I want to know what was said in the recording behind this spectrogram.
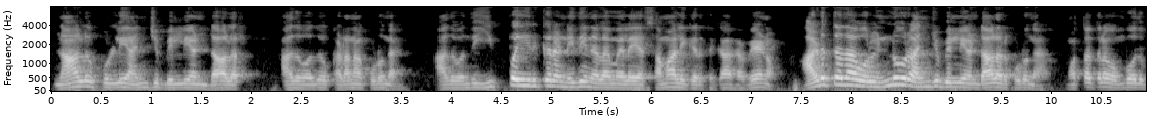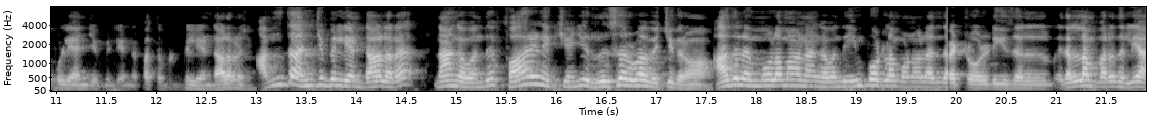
நாலு புள்ளி அஞ்சு பில்லியன் டாலர். அது வந்து கடனாக கொடுங்க. அது வந்து இப்போ இருக்கிற நிதி நிலைமையிலைய சமாளிக்கிறதுக்காக வேணும். அடுத்ததாக ஒரு இன்னொரு அஞ்சு பில்லியன் டாலர் கொடுங்க. மொத்தத்தில் ஒம்பது புள்ளி அஞ்சு பில்லியன் பத்து பில்லியன் டாலர் அந்த அஞ்சு பில்லியன் டாலரை நாங்கள் வந்து ஃபாரின் எக்ஸ்சேஞ்சு ரிசர்வாக வச்சுக்கிறோம். அதில் மூலமாக நாங்கள் வந்து இம்போர்ட்லாம் பண்ணுவோம்ல இந்த பெட்ரோல் டீசல் இதெல்லாம் வருது இல்லையா?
